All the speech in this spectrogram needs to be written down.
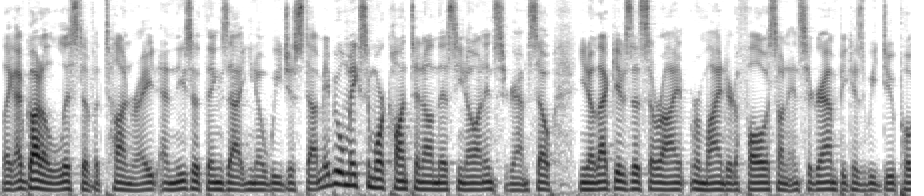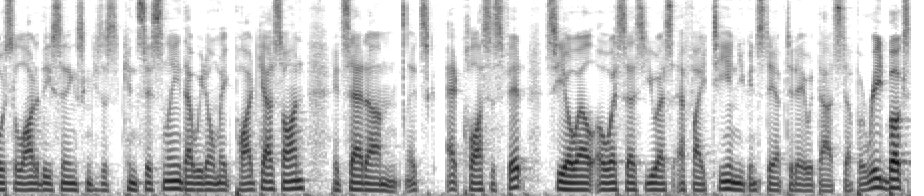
Like, I've got a list of a ton, right? And these are things that, you know, we just, uh, maybe we'll make some more content on this, you know, on Instagram. So, you know, that gives us a ri- reminder to follow us on Instagram because we do post a lot of these things cons- consistently that we don't make podcasts on. It's at um it's at Colossus Fit, C O L O S S U S F I T, and you can stay up to date with that stuff. But read books,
